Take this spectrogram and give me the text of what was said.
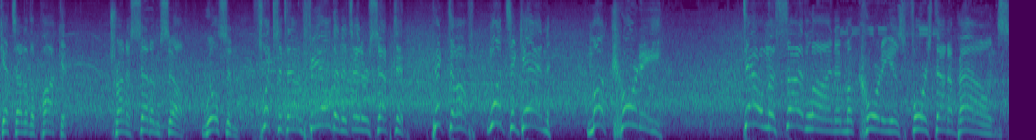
gets out of the pocket. Trying to set himself. Wilson flicks it downfield and it's intercepted. Picked off once again. McCourty down the sideline and McCourty is forced out of bounds.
